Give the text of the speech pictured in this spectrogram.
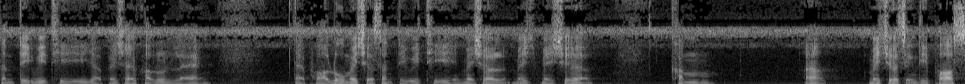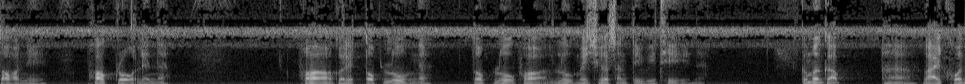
สันติวิธี อย่าไปใช้ความรุนแรง แต่พอลูกไม่เชื่อสันติวิธี ไม่เชื่อไม่ไม่เชื่อคำไม่เชื่อสิ่งที่พ่อสอนนี่ พ่อโกรธเลยนะ พ่อก็เลยตบลูกนะตบลูกเพราะลูกไม่เชื่อสันติวิธีนะก็เหมือนกับหลายคน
